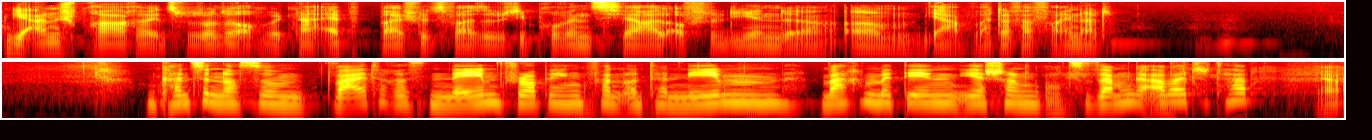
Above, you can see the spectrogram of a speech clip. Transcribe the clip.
die Ansprache, insbesondere auch mit einer App beispielsweise durch die Provinzial auf Studierende, ähm, ja, weiter verfeinert. Und kannst du noch so ein weiteres Name-Dropping von Unternehmen machen, mit denen ihr schon mhm. zusammengearbeitet habt? Ja,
